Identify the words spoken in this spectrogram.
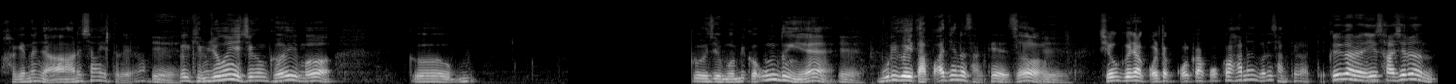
하겠느냐 하는 생각이 들어요. 예. 그 김정은이 지금 거의 뭐그 그저 뭡니까 웅둥이에 예. 물이 거의 다 빠지는 상태에서 예. 지금 그냥 꼴딱 꼴깍꼴깍 하는 그런 상태 같아요. 그러니까 이 사실은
